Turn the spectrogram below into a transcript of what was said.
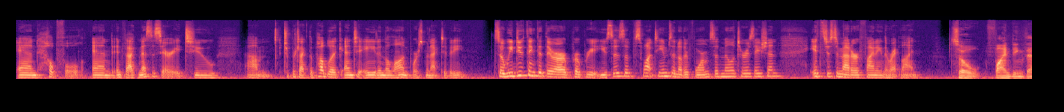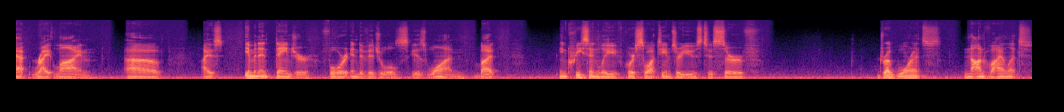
and helpful and, in fact, necessary to, um, to protect the public and to aid in the law enforcement activity. So we do think that there are appropriate uses of SWAT teams and other forms of militarization. It's just a matter of finding the right line. So finding that right line, uh, I, imminent danger for individuals is one, but increasingly, of course, SWAT teams are used to serve drug warrants, nonviolent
